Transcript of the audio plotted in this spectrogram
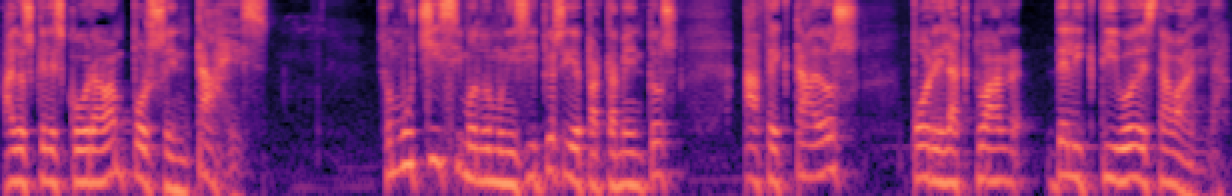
a los que les cobraban porcentajes. Son muchísimos los municipios y departamentos afectados por el actuar delictivo de esta banda.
